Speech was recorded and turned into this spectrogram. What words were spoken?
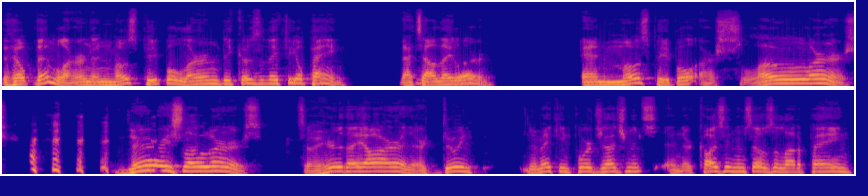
to help them learn. And most people learn because they feel pain. That's how they learn. And most people are slow learners, very slow learners. So here they are and they're doing, they're making poor judgments and they're causing themselves a lot of pain.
